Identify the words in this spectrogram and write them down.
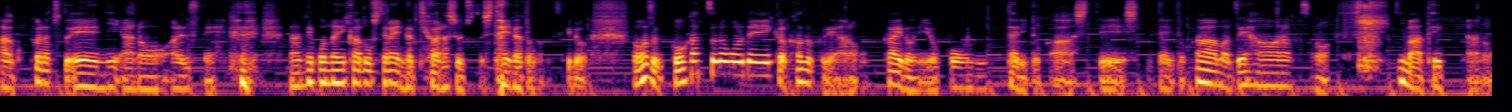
あ、ここからちょっと永遠に、あの、あれですね。なんでこんなに稼働してないんだっていう話をちょっとしたいなと思うんですけど、まず5月のゴールデンウィークは家族であの、北海道に旅行に行ったりとかして、していたりとか、まあ前半はなんかその、今、て、あの、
